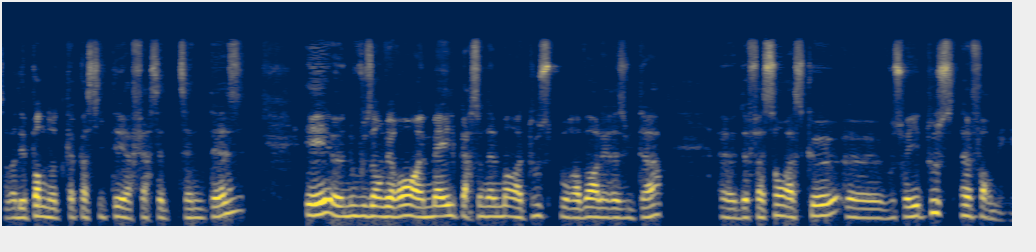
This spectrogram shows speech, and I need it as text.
Ça va dépendre de notre capacité à faire cette synthèse. Et euh, nous vous enverrons un mail personnellement à tous pour avoir les résultats, euh, de façon à ce que euh, vous soyez tous informés.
